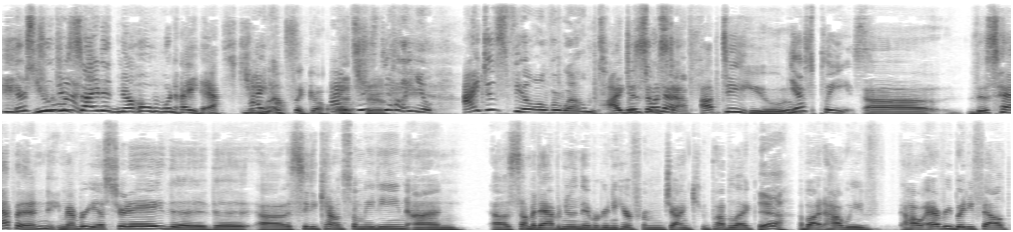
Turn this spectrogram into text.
There's You too much. decided no when I asked you I know. months ago. I'm That's just true. telling you. I just feel overwhelmed. I with just some want to stuff. update you. yes, please. Uh, this happened. Remember yesterday the the uh, city council meeting on uh, Summit Avenue, and they were going to hear from John Q. Public. Yeah. about how we've how everybody felt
